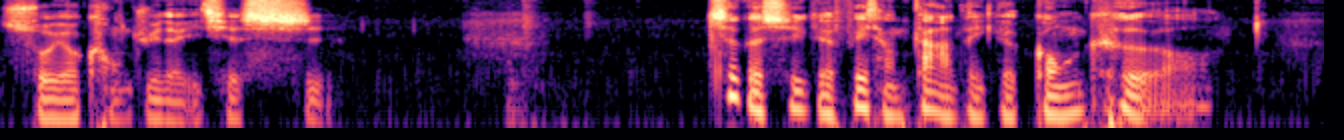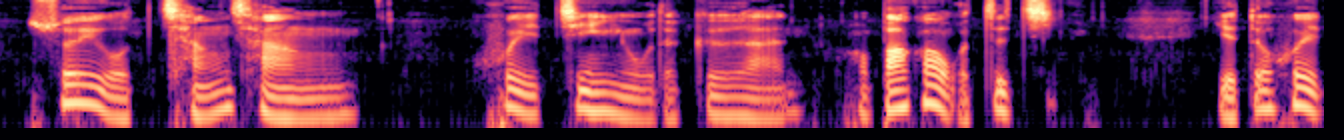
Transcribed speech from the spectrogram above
所有恐惧的一切事。这个是一个非常大的一个功课哦，所以我常常会建议我的个案，我包括我自己，也都会。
